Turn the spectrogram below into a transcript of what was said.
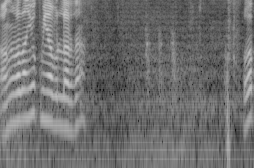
Anı falan yok mu ya buralarda? Hop.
